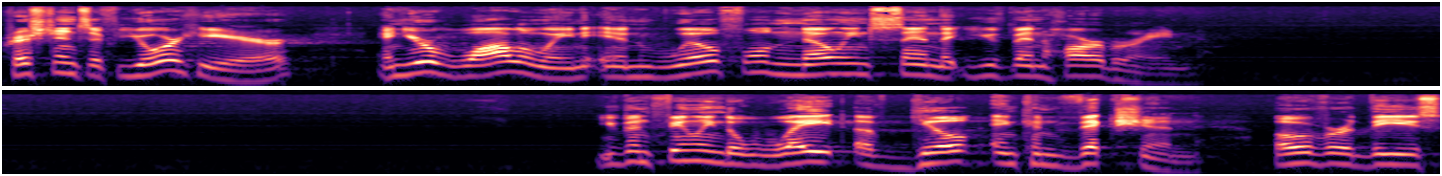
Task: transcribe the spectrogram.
Christians, if you're here and you're wallowing in willful, knowing sin that you've been harboring, you've been feeling the weight of guilt and conviction over these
